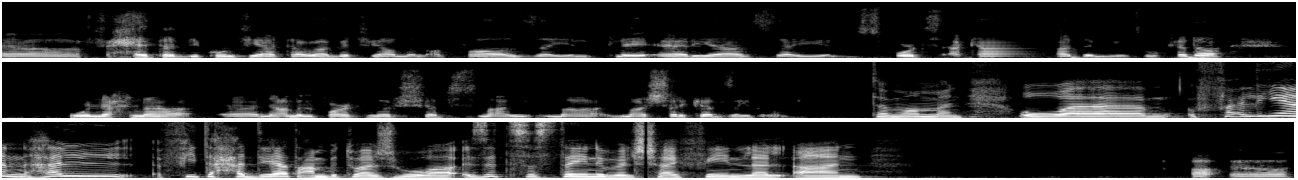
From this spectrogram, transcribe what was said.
آه، في حتت بيكون فيها تواجد فيها للأطفال زي ال play areas زي ال sports academies وكده وان إحنا آه، نعمل partnerships مع مع مع الشركات زي دول. تماما. وفعليا هل في تحديات عم بتواجهوها؟ Is it sustainable شايفين للآن؟ آه، آه،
